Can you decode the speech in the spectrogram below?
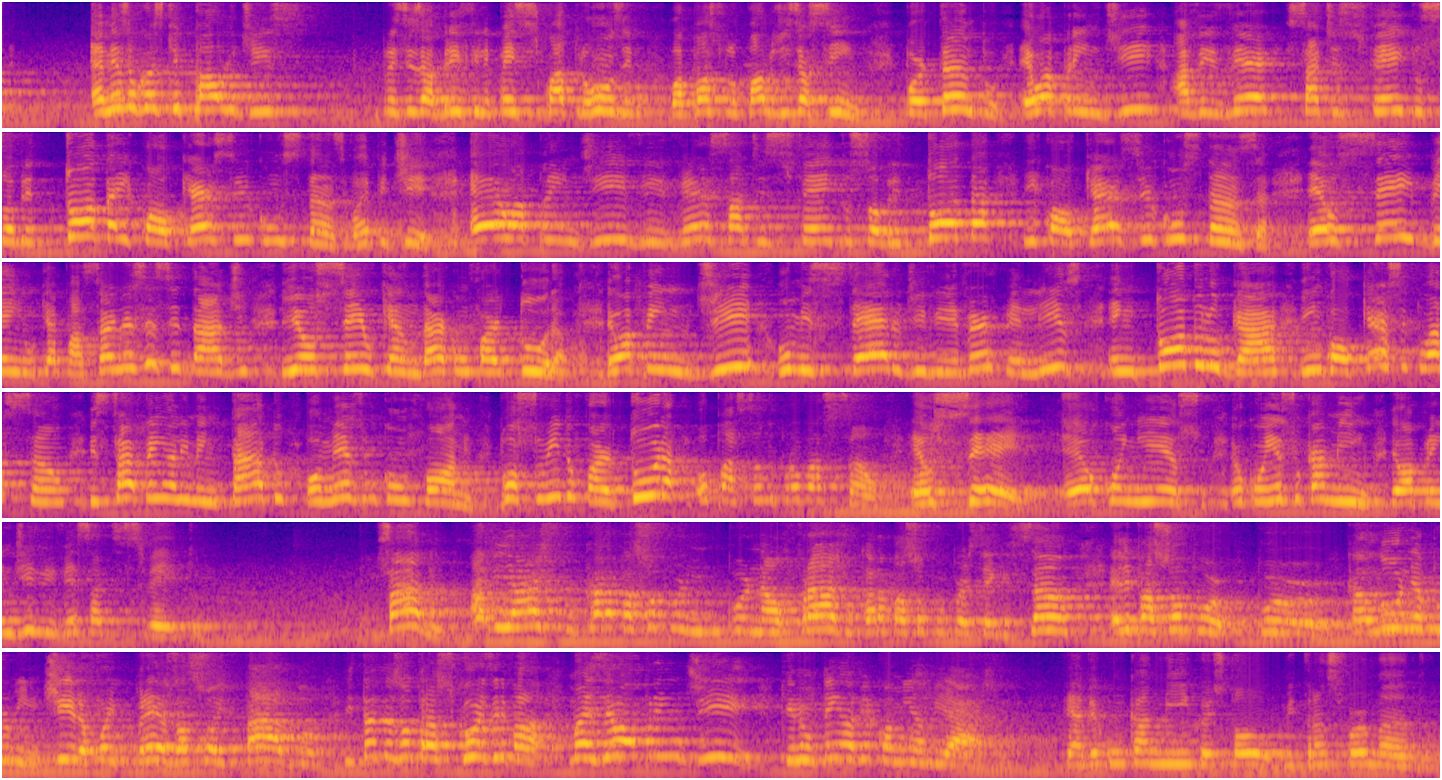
é a mesma coisa que Paulo diz precisa abrir Filipenses 4:11. O apóstolo Paulo diz assim: "Portanto, eu aprendi a viver satisfeito sobre toda e qualquer circunstância". Vou repetir: "Eu aprendi a viver satisfeito sobre toda e qualquer circunstância. Eu sei bem o que é passar necessidade e eu sei o que é andar com fartura. Eu aprendi o mistério de viver feliz em todo lugar, em qualquer situação, estar bem alimentado ou mesmo com fome, possuindo fartura ou passando provação. Eu sei, eu conheço, eu conheço o caminho, eu aprendi a viver satisfeito. Sabe? A viagem, o cara passou por, por naufrágio, o cara passou por perseguição, ele passou por, por calúnia, por mentira, foi preso, açoitado e tantas outras coisas. Ele fala, mas eu aprendi que não tem a ver com a minha viagem, tem a ver com o caminho que eu estou me transformando,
